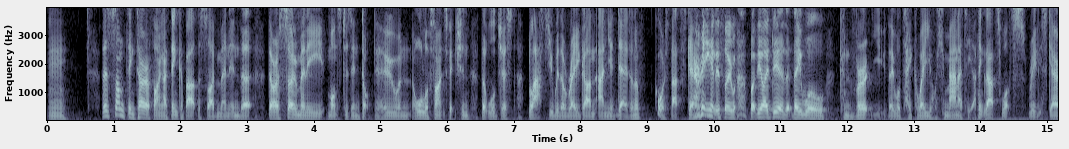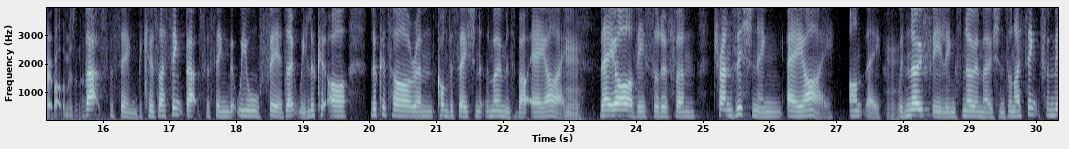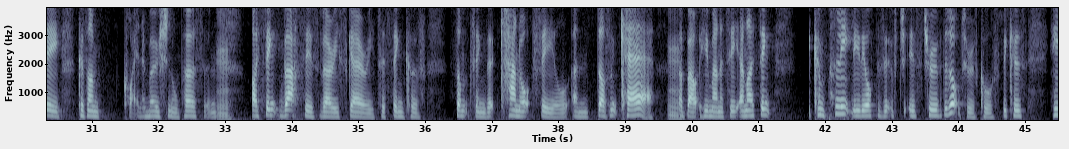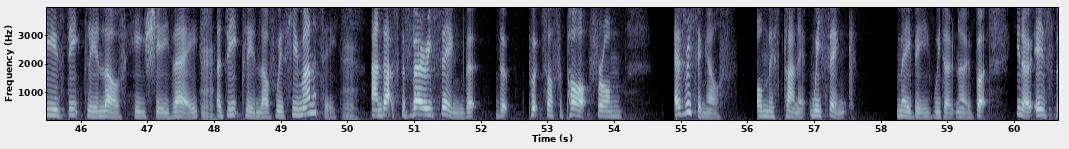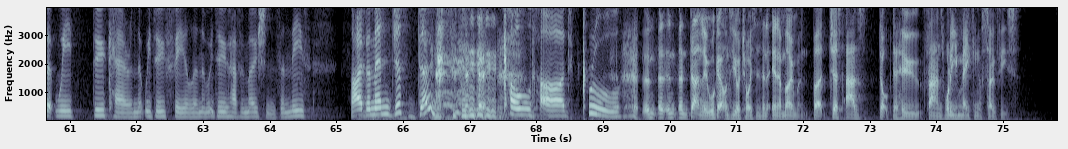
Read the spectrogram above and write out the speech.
There's something terrifying, I think, about the Cybermen in that there are so many monsters in Doctor Who and all of science fiction that will just blast you with a ray gun and you're dead. And of course, that's scary. And it's so, but the idea that they will convert you, they will take away your humanity, I think that's what's really scary about them, isn't it? That's the thing, because I think that's the thing that we all fear, don't we? Look at our look at our um, conversation at the moment about AI. They are these sort of um, transitioning AI, aren't they? Mm. With no feelings, no emotions. And I think for me, because I'm quite an emotional person, mm. I think that is very scary to think of something that cannot feel and doesn't care mm. about humanity. And I think completely the opposite of, is true of the doctor, of course, because he is deeply in love, he, she, they are deeply in love with humanity. And that's the very thing that, that puts us apart from everything else on this planet, we think, maybe, we don't know, but, you know, is that we do care and that we do feel and that we do have emotions. And these Cybermen just don't. Cold, hard, cruel. And, and, and Danley, we'll get onto your choices in, in a moment, but just as Doctor Who fans, what are you making of Sophie's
